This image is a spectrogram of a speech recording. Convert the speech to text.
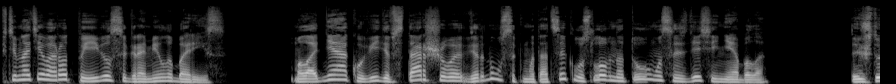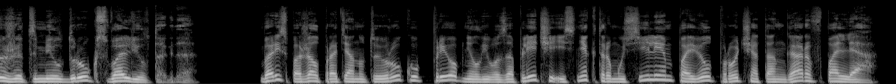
В темноте ворот появился громила Борис. Молодняк, увидев старшего, вернулся к мотоциклу, словно Тулмаса здесь и не было. «Ты что же это, мил друг, свалил тогда?» Борис пожал протянутую руку, приобнял его за плечи и с некоторым усилием повел прочь от ангара в поля.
